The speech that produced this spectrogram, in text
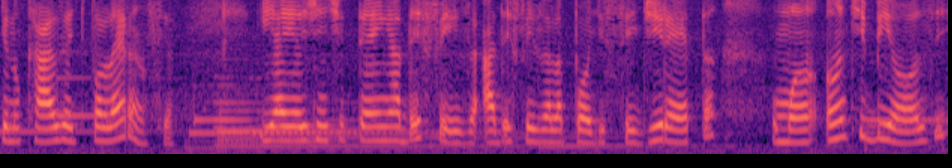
que no caso é de tolerância. E aí a gente tem a defesa. A defesa ela pode ser direta, uma antibiose,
